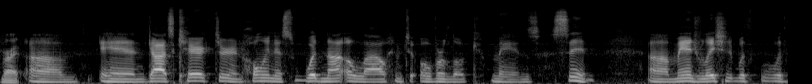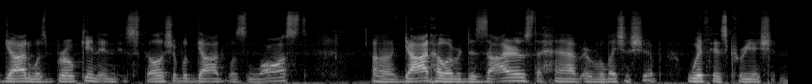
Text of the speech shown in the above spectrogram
right. Um, and God's character and holiness would not allow him to overlook man's sin. Uh, man's relationship with, with God was broken and his fellowship with God was lost. Uh, God, however, desires to have a relationship with his creation.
